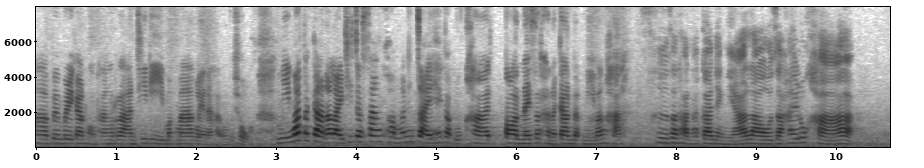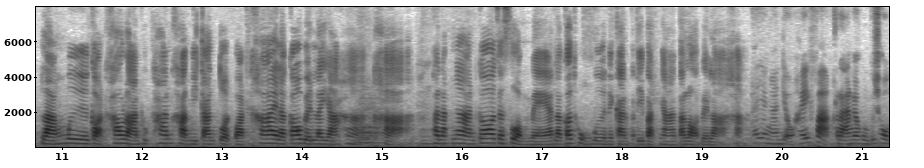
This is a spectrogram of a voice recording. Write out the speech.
อ่าเป็นบริการของทางร้านที่ดีมากๆเลยนะคะคุณผู้ชม มีมาตรการอะไรที่จะสร้างความมั่นใจให้กับลูกค้าตอนในสถานการณ์แบบนี้บ้างคะ คือสถานการณ์อย่างนี้ยเราจะให้ลูกค้า ล้างมือก่อนเข้าร้านทุกท่านค่ะ มีการตรวจวัดไข้แล้วก็เว้นระยะห่างค่ะอืมพนักงานก็จะสวมแมสแล้วก็ถุงมือในการปฏิบัติงานตลอดเวลาค่ะ ถ้าอย่างนั้นเดี๋ยวให้ฝากร้านกับคุณผู้ชม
